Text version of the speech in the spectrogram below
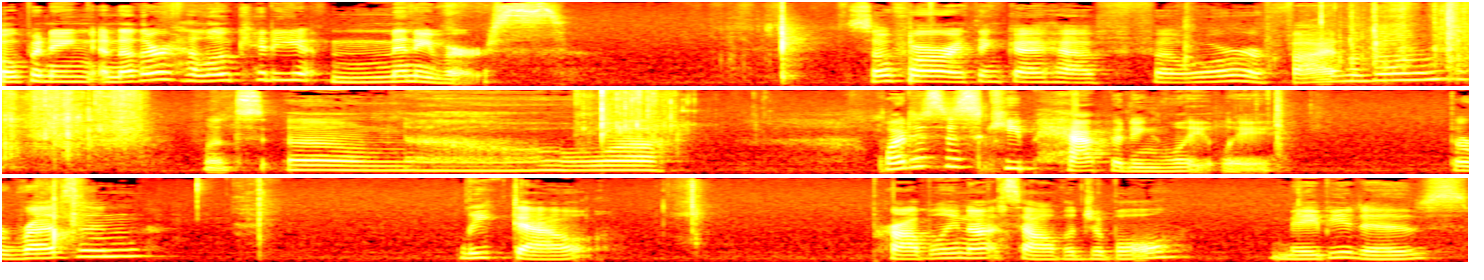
opening another Hello Kitty Miniverse. So far, I think I have four or five of them. Let's, oh no. Why does this keep happening lately? The resin leaked out. Probably not salvageable. Maybe it is.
